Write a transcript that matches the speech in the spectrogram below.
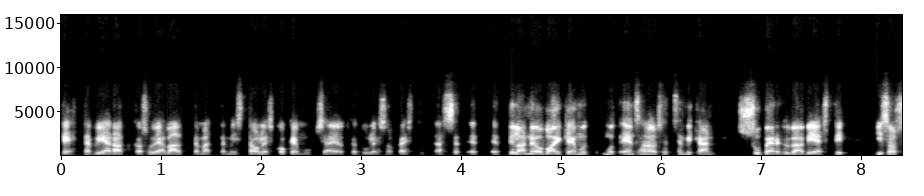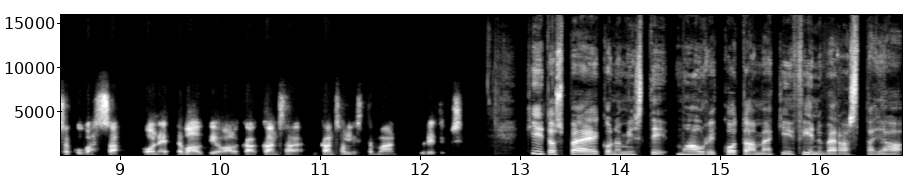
tehtäviä ratkaisuja välttämättä, mistä olisi kokemuksia, jotka tulisi nopeasti tässä. Et, et tilanne on vaikea, mutta mut en sanoisi, että se mikään superhyvä viesti isossa kuvassa on, että valtio alkaa kansa, kansallistamaan yrityksiä. Kiitos pääekonomisti Mauri Kotamäki Finverasta ja,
